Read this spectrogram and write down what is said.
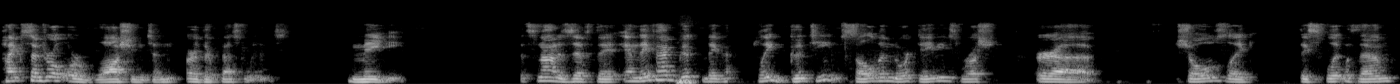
Pike Central or Washington are their best wins. Maybe. It's not as if they and they've had good they've played good teams. Sullivan, North Daviess, Rush or uh Shoals, like they split with them.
